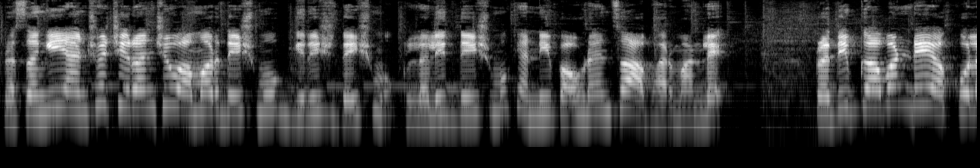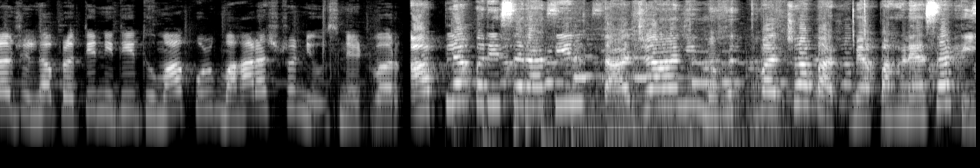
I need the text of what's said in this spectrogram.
प्रसंगी यांचे चिरंजीव अमर देशमुख गिरीश देशमुख ललित देशमुख यांनी पाहुण्यांचा आभार मानले. प्रदीप गावंडे अकोला जिल्हा प्रतिनिधी धुमाकूळ महाराष्ट्र न्यूज नेटवर्क. आपल्या परिसरातील ताज्या आणि महत्त्वाच्या बातम्या पाहण्यासाठी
